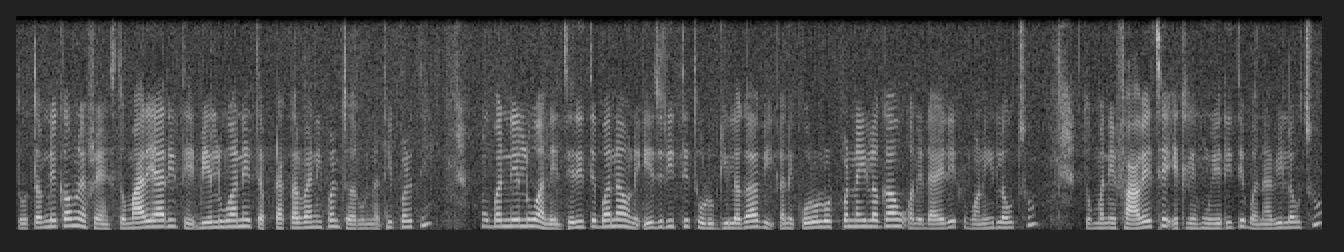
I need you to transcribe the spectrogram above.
તો તમને કહું ને ફ્રેન્ડ્સ તો મારે આ રીતે બે લુવાને ચપટા કરવાની પણ જરૂર નથી પડતી. હું બંને લુવાને જે રીતે બનાવું ને એ જ રીતે થોડું ઘી લગાવી અને કોરો લોટ પણ નહીં લગાવું અને ડાયરેક્ટ વણી લઉં છું. તો મને ફાવે છે એટલે હું એ રીતે બનાવી લઉં છું.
